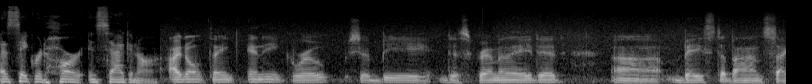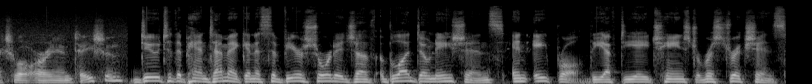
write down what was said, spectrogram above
at Sacred Heart in Saginaw. I don't think any group should be discriminated uh, based upon sexual orientation. Due to the pandemic and a severe shortage of blood donations, in April, the FDA changed restrictions.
